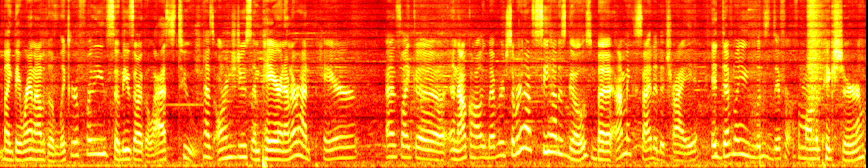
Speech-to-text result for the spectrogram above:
like they ran out of the liquor for these, so these are the last two. It has orange juice and pear, and I've never had pear as like a an alcoholic beverage, so we're gonna have to see how this goes. But I'm excited to try it. It definitely looks different from on the picture,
